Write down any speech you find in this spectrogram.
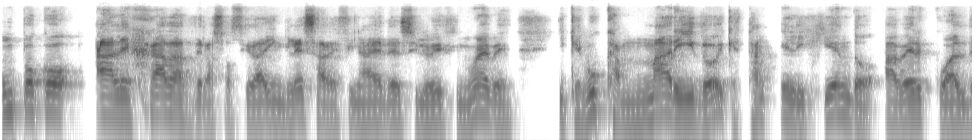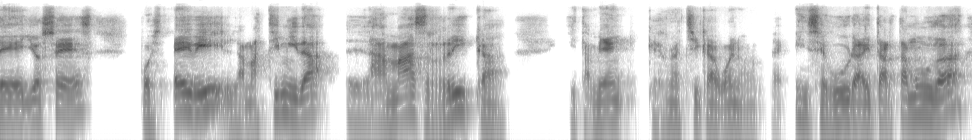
un poco alejadas de la sociedad inglesa de finales del siglo XIX y que buscan marido y que están eligiendo a ver cuál de ellos es, pues Evie, la más tímida, la más rica. Y también que es una chica, bueno, insegura y tartamuda,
